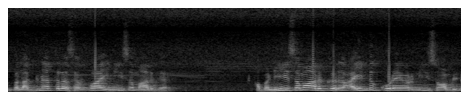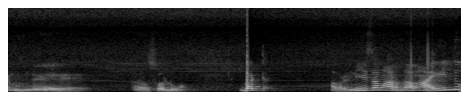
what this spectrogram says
இப்போ லக்னத்தில் செவ்வாய் நீசமாக இருக்கார். அப்போ நீசமாக இருக்கிற ஐந்து குறைவர் நீசம் அப்படின்னு வந்து சொல்லுவோம். பட் அவர் நீசமாக இருந்தாலும் ஐந்து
